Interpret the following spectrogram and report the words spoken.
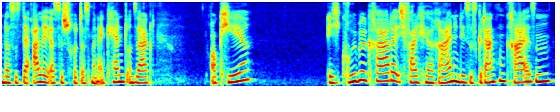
Und das ist der allererste Schritt, dass man erkennt und sagt, okay, ich grübel gerade, ich falle hier rein in dieses Gedankenkreisen.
